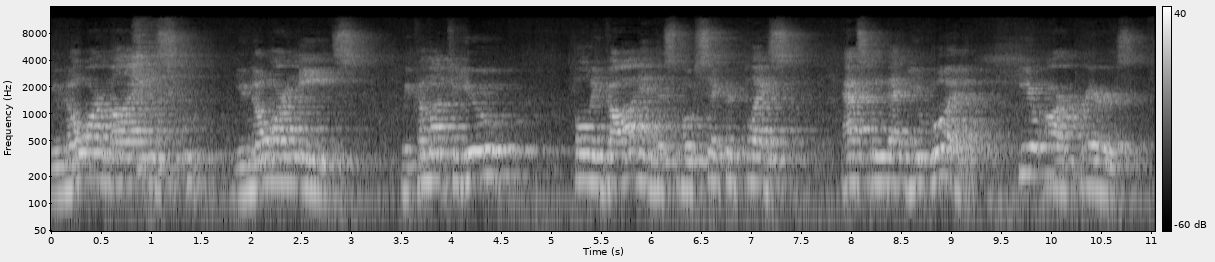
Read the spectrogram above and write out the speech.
you know our minds, you know our needs. We come unto you, Holy God, in this most sacred place, asking that you would hear our prayers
